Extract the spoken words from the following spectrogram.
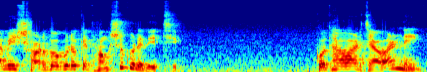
আমি স্বর্গগুলোকে ধ্বংস করে দিচ্ছি। কোথাও আর যাওয়ার নেই।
